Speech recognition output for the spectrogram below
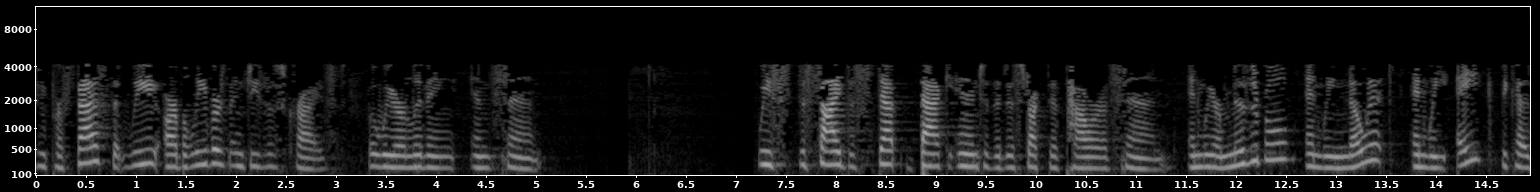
who profess that we are believers in Jesus Christ, but we are living in sin. We decide to step back into the destructive power of sin. And we are miserable, and we know it, and we ache because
